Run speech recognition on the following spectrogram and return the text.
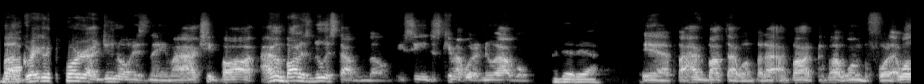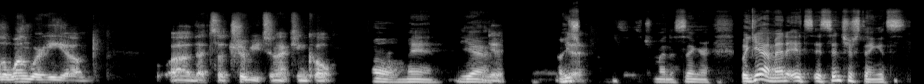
But Wow. Gregory Porter, I do know his name. I actually bought. I haven't bought his newest album though. You see, he just came out with a new album. I did, yeah. Yeah, but I haven't bought that one. But I, I bought I bought one before that. Well, the one where he um uh that's a tribute to Nat King Cole. Oh man, yeah. Yeah. Oh, he's, Yeah. he's a tremendous singer. But yeah, man, it's it's interesting. It's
